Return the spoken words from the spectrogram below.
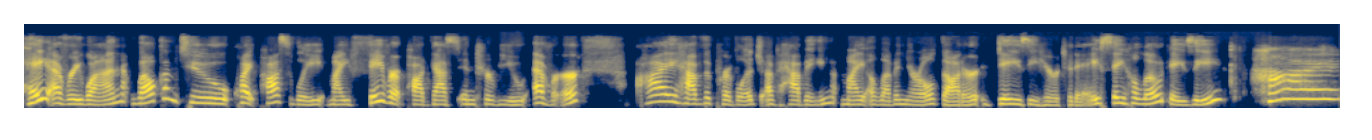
Hey, everyone. Welcome to quite possibly my favorite podcast interview ever. I have the privilege of having my 11 year old daughter, Daisy, here today. Say hello, Daisy. Hi.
